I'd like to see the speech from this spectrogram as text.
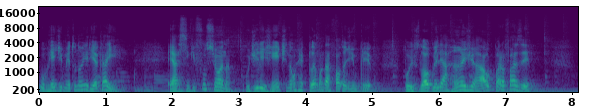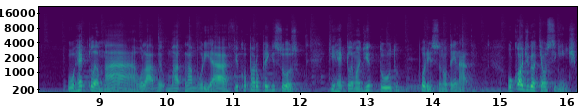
o rendimento não iria cair. É assim que funciona. O diligente não reclama da falta de emprego, pois logo ele arranja algo para fazer. O reclamar, o lamuriar ficou para o preguiçoso, que reclama de tudo, por isso não tem nada. O código aqui é o seguinte:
